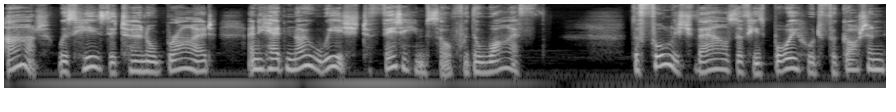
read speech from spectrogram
art was his eternal bride, and he had no wish to fetter himself with a wife. The foolish vows of his boyhood forgotten,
